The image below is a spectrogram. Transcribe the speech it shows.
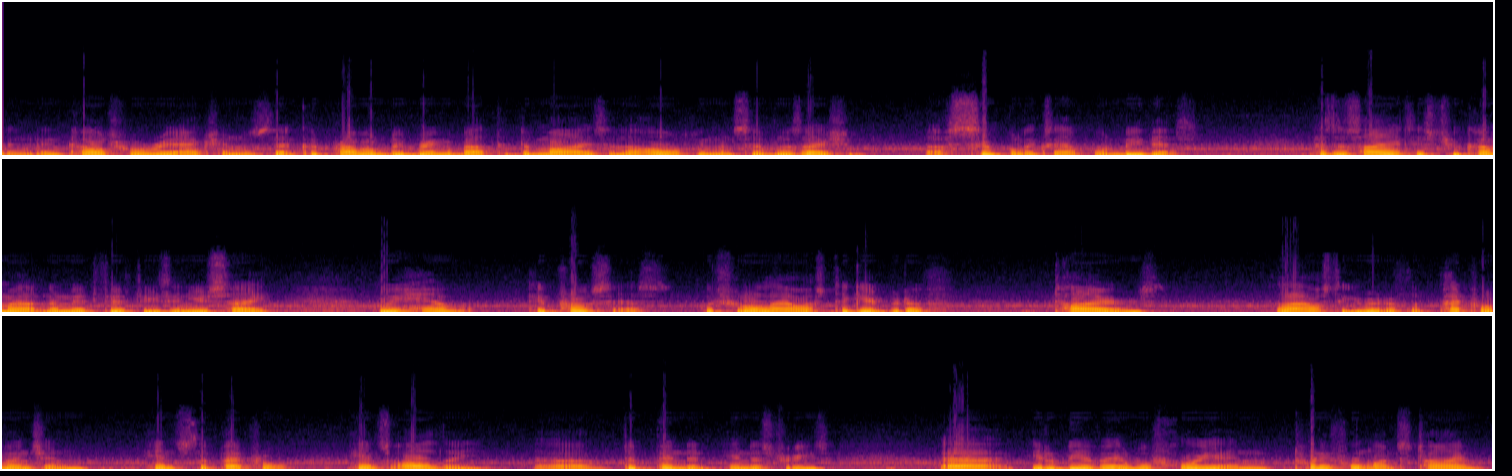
in, in cultural reactions that could probably bring about the demise of the whole human civilization. A simple example would be this. As a scientist, you come out in the mid 50s and you say, We have a process which will allow us to get rid of tires, allow us to get rid of the petrol engine, hence the petrol, hence all the uh, dependent industries. Uh, it'll be available for you in 24 months' time.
